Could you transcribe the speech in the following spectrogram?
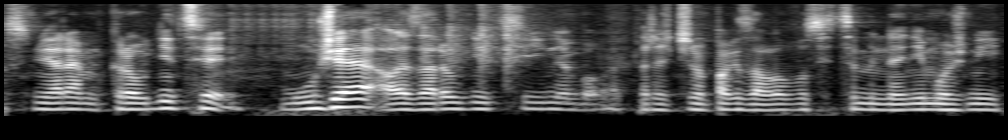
směrem k Roudnici může, ale za Roudnicí, nebo lépe řečeno pak za Lovosicemi není možný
